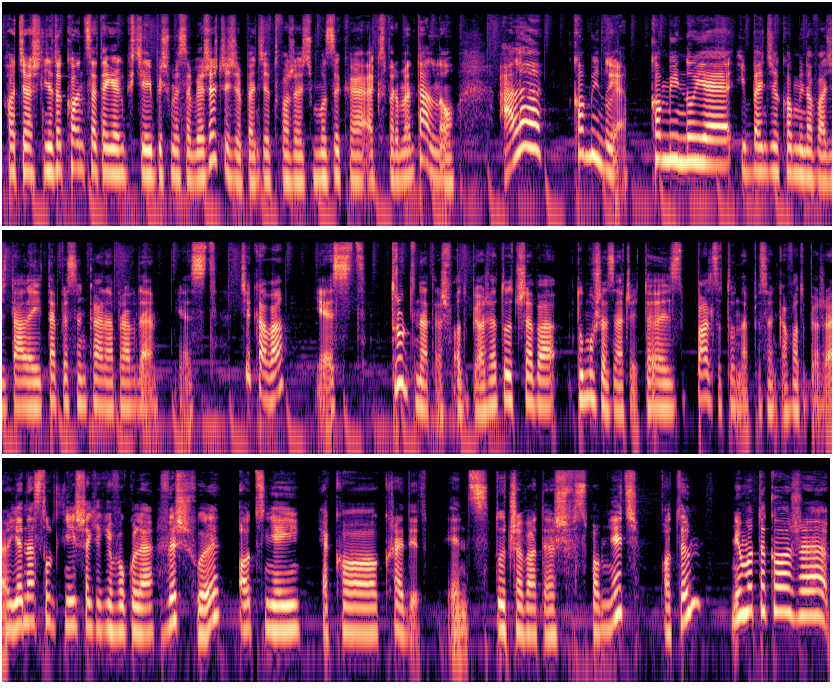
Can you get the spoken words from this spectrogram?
chociaż nie do końca tak jak chcielibyśmy sobie życzyć, że będzie tworzyć muzykę eksperymentalną, ale kombinuje. Kombinuje i będzie kombinować dalej. Ta piosenka naprawdę jest ciekawa, jest trudna też w odbiorze. Tu trzeba, tu muszę znaczyć, to jest bardzo trudna piosenka w odbiorze. Jedna z trudniejszych, jakie w ogóle wyszły od niej jako kredyt. Więc tu trzeba też wspomnieć o tym. Mimo tego, że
